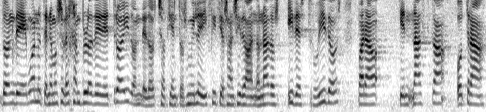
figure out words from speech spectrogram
donde bueno, tenemos el ejemplo de Detroit, donde 800.000 edificios han sido abandonados y destruidos para que nazca otra,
